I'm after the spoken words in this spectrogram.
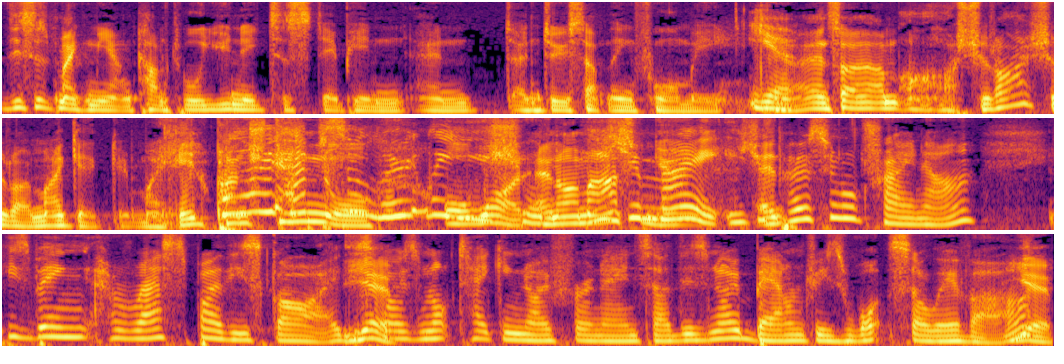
this is making me uncomfortable. You need to step in and, and do something for me. You Yeah. know? And so I'm, oh, should I? Should I? Might get, get my head Well, punched no, in absolutely or, or you what? should. And I'm he's asking your you. mate. He's your and- personal trainer. He's being harassed by this guy. This Yeah. guy's not taking no for an answer. There's no boundaries whatsoever. Yeah,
